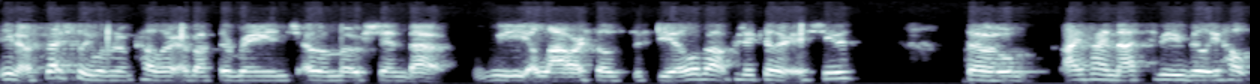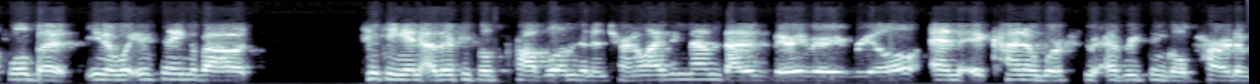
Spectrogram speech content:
you know, especially women of color, about the range of emotion that we allow ourselves to feel about particular issues. So I find that to be really helpful. But, you know, what you're saying about taking in other people's problems and internalizing them, that is very, very real. And it kind of works through every single part of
